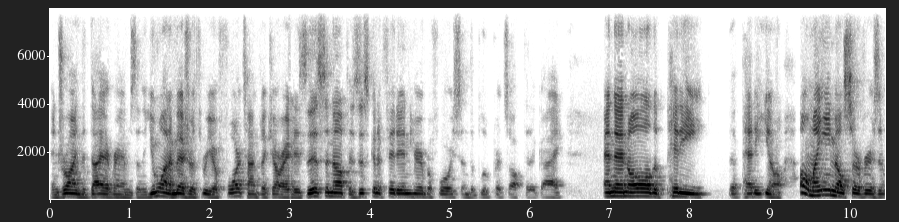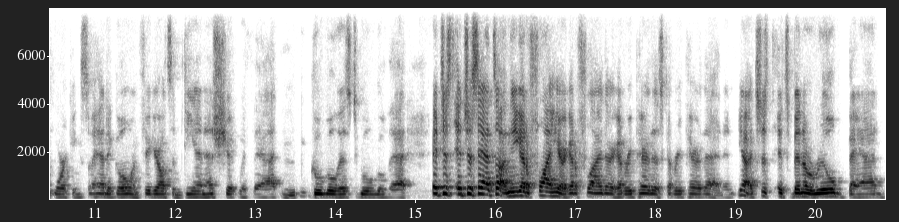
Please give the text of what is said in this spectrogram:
and drawing the diagrams, and you want to measure three or four times, like, all right, is this enough? Is this going to fit in here before we send the blueprints off to the guy? And then all the pity, the petty, you know, oh, my email server isn't working, so I had to go and figure out some DNS shit with that and Google this, Google that. It just it just adds up. And you got to fly here, I got to fly there, I got to repair this, got to repair that, and yeah, it's just it's been a real bad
